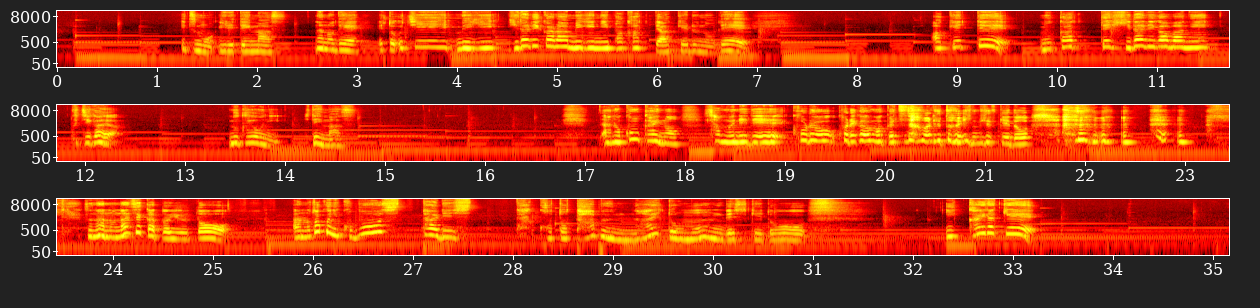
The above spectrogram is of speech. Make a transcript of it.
いつも入れています。なので、えっと、内右左から右にパカって開けるので開けて向かって左側に口が向くようにしています。あの今回のサムネでこれをこれがうまく伝わるといいんですけど。そのあのなぜかというとあの特にこぼしたりしたこと多分ないと思うんですけど一回だけ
